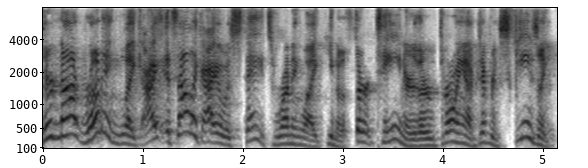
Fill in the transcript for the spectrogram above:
They're not running like I, it's not like Iowa State's running like, you know, 13 or they're throwing out different schemes. Like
